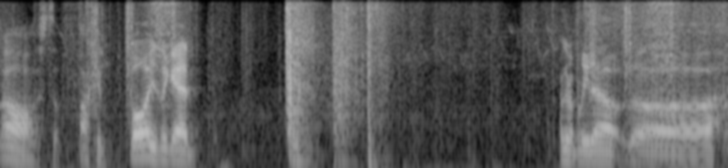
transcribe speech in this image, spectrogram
Oh, it's the fucking boys again. I'm gonna bleed out.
